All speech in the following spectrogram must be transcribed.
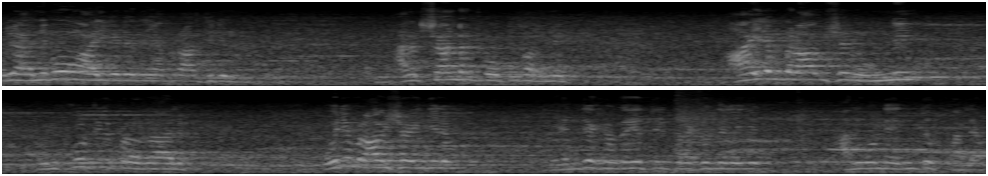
ഒരു അനുഭവമായിരിക്കട്ടെ എന്ന് ഞാൻ പ്രാർത്ഥിക്കുന്നു. അലക്സാണ്ടർ പോപ്പ് പറഞ്ഞു ആയിരം പ്രാവശ്യം ഉണ്ണി ഉൾക്കൂട്ടിൽ പിറന്നാലും ഒരു പ്രാവശ്യമെങ്കിലും എന്റെ ഹൃദയത്തിൽ പിറക്കുന്നില്ലെങ്കിൽ അതുകൊണ്ട് എന്ത് ഫലം?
